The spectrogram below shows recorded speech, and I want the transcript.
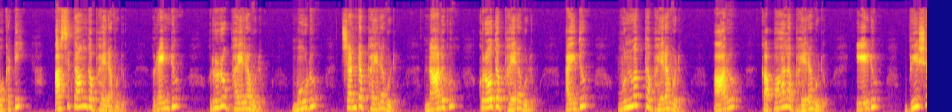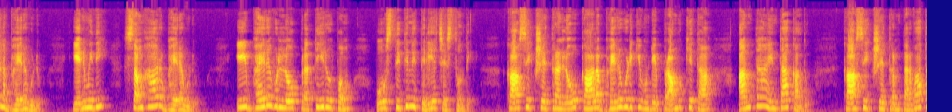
ఒకటి అసితాంగ భైరవుడు. రెండు రురు భైరవుడు. మూడు చండ భైరవుడు. నాలుగు క్రోధ భైరవుడు. ఐదు ఉన్మత్త భైరవుడు. ఆరు కపాల భైరవుడు. ఏడు భీషణ భైరవుడు. ఎనిమిది సంహార భైరవుడు. ఈ భైరవుల్లో ప్రతి రూపం ఓ స్థితిని తెలియచేస్తుంది. కాశీక్షేత్రంలో కాలభైరవుడికి ఉండే ప్రాముఖ్యత అంతా ఇంతా కాదు. కాశీక్షేత్రం తర్వాత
